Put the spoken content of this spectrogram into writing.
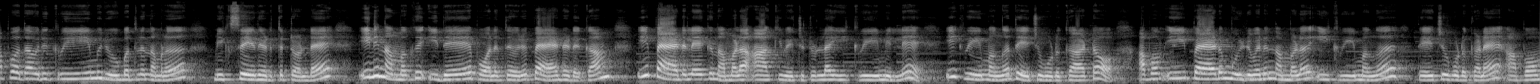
അപ്പോൾ അത് ഒരു ക്രീം രൂപത്തിൽ നമ്മൾ മിക്സ് ചെയ്തെടുത്തിട്ടുണ്ട്. ഇനി നമുക്ക് ഇതേപോലത്തെ ഒരു പാഡ് എടുക്കാം. ഈ പാഡിലേക്ക് നമ്മൾ ആക്കി വെച്ചിട്ടുള്ള ഈ ക്രീമില്ലേ ഈ ക്രീം അങ്ങ് തേച്ച് കൊടുക്കുക കേട്ടോ. അപ്പം ഈ പാഡ് മുഴുവനും നമ്മൾ ഈ ക്രീം അങ്ങ് തേച്ച് കൊടുക്കണേ. അപ്പം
